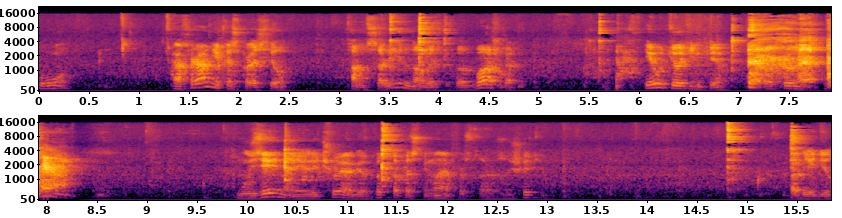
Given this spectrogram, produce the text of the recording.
у охранника спросил, там солидно, вот такой башка, и у тетеньки, музейная или что, я говорю, просто поснимаю, просто разрешите. Поглядел.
